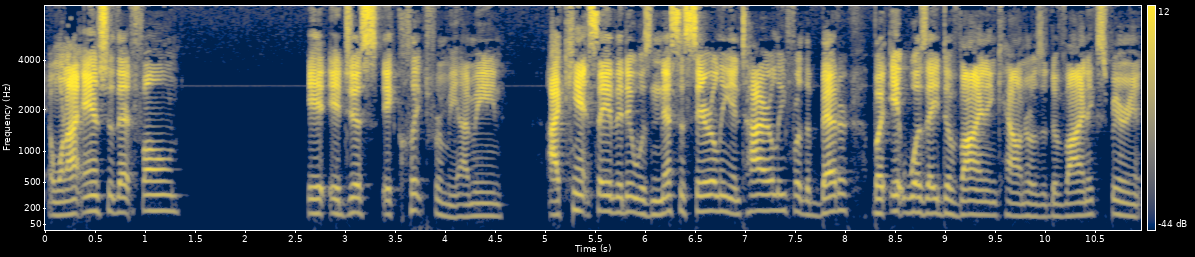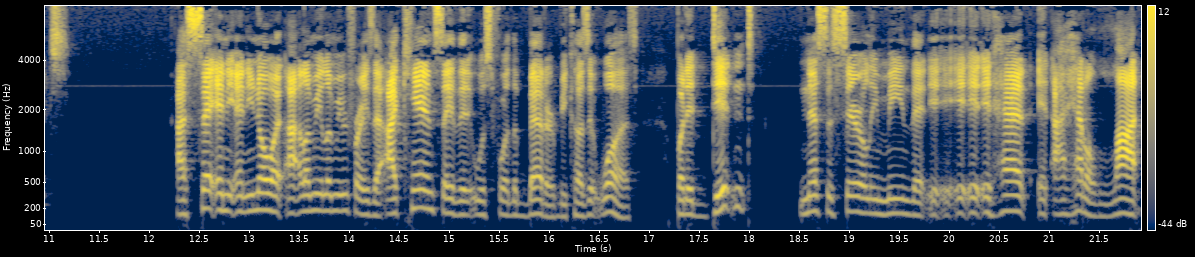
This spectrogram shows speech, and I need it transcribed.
And when I answered that phone, it, it just it clicked for me. I mean, I can't say that it was necessarily entirely for the better, but it was a divine encounter, it was a divine experience. I say and and you know what? I, let me let me rephrase that. I can say that it was for the better because it was, but it didn't necessarily mean that it, it, it had it, I had a lot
